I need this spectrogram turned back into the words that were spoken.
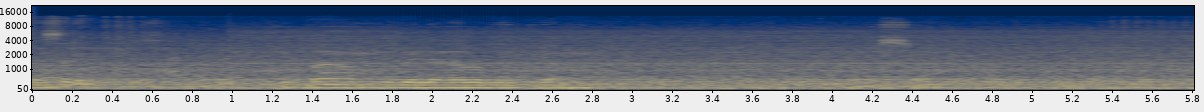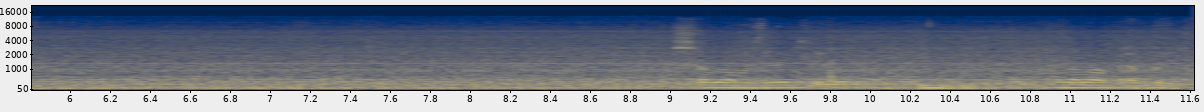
Розрив. І бам, біля голови прямо. Все. Шолом злетів, голова пробита.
